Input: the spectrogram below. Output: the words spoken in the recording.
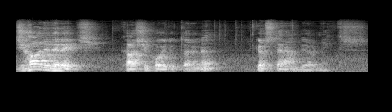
cihad ederek karşı koyduklarını gösteren bir örnektir.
